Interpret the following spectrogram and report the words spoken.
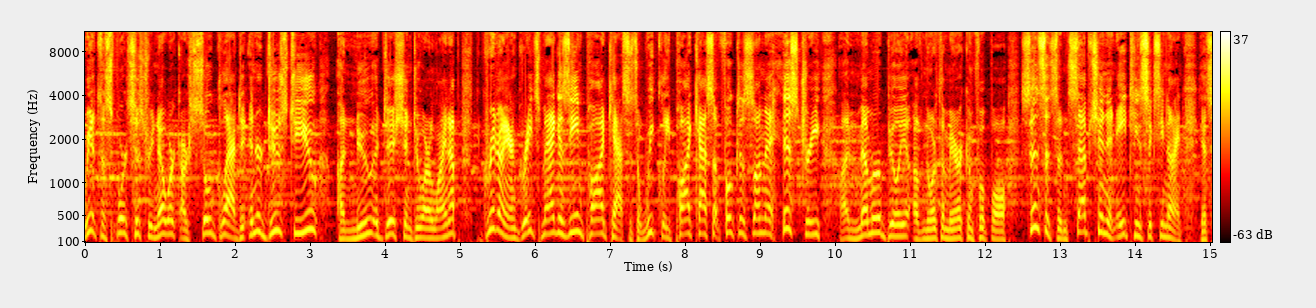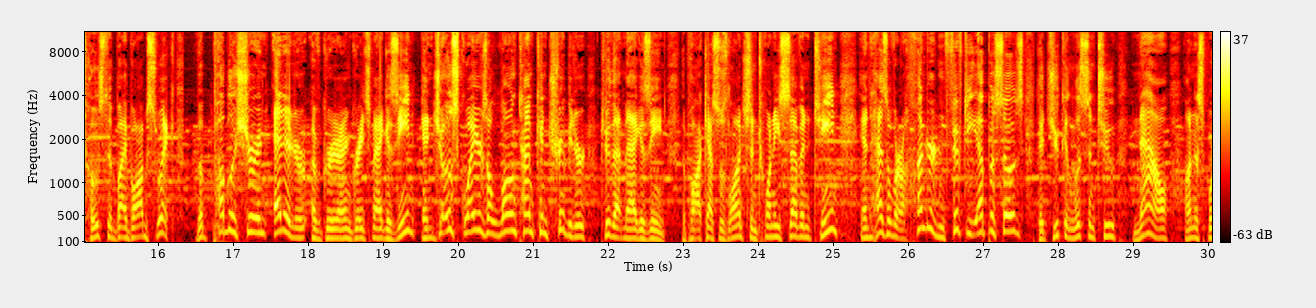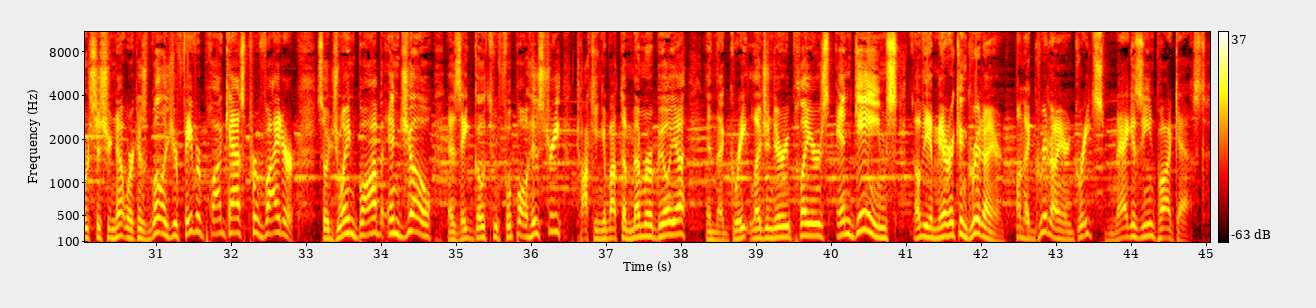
We at the Sports History Network are so glad to introduce to you a new addition to our lineup, Gridiron Greats Magazine podcast. It's a weekly podcast that focuses on the history and memorabilia of North American football since its inception in 1869. It's hosted by Bob Swick, the publisher and editor of Gridiron Greats magazine, and Joe Squires, a longtime contributor to that magazine. The podcast was launched in 2017 and has over 150 episodes that you can listen to now on the Sports History Network, as well as your favorite podcast provider. So join Bob and Joe as they go through football history, talking about the memorabilia and the great legendary players and games of the American gridiron on the Gridiron Greats magazine podcast.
